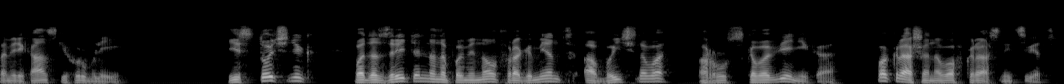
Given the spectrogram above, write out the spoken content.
американских рублей. Источник подозрительно напоминал фрагмент обычного русского веника, покрашенного в красный цвет.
